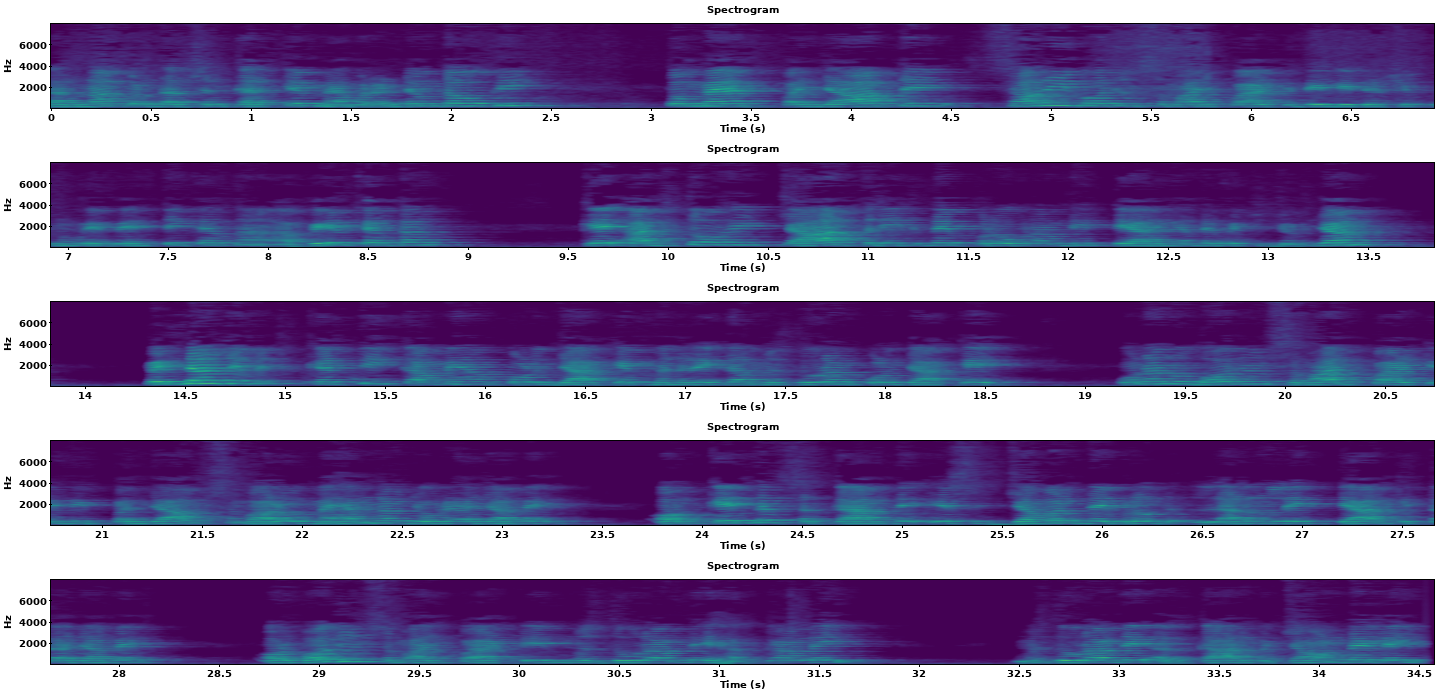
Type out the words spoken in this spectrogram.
ਧਰਨਾ ਪ੍ਰਦਰਸ਼ਨ ਕਰਕੇ ਮੈਮੋਰੈਂਡਮ ਦਊਗੀ। ਤੋਂ ਮੈਂ ਪੰਜਾਬ ਦੇ ਸਾਰੀ ਬਹੁਜਨ ਸਮਾਜ ਪਾਰਟੀ ਦੀ ਲੀਡਰਸ਼ਿਪ ਨੂੰ ਇਹ ਬੇਨਤੀ ਕਰਦਾ, ਅਪੀਲ ਕਰਦਾ ਕਿ ਅੱਜ ਤੋਂ ਹੀ 4 ਤਰੀਕ ਦੇ ਪ੍ਰੋਗਰਾਮ ਦੀ ਤਿਆਰੀਆਂ ਦੇ ਵਿੱਚ ਜੁਟ ਜਾਣ। ਪਿੰਡਾਂ ਦੇ ਵਿੱਚ ਕਿਰਤੀ ਕਾਮਿਆਂ ਕੋਲ ਜਾ ਕੇ, ਮਨਰੇਗਾ ਮਜ਼ਦੂਰਾਂ ਕੋਲ ਜਾ ਕੇ ਉਹਨਾਂ ਨੂੰ ਬਹੁਜਨ ਸਮਾਜ ਪਾਰਟੀ ਦੀ ਪੰਜਾਬ ਸੰਭਾਲੋ ਮਹਿਮ ਨਾਲ ਜੋੜਿਆ ਜਾਵੇ ਔਰ ਕੇਂਦਰ ਸਰਕਾਰ ਦੇ ਇਸ ਜ਼ਬਰ ਦੇ ਵਿਰੁੱਧ ਲੜਨ ਲਈ ਤਿਆਰ ਕੀਤਾ ਜਾਵੇ ਔਰ ਬਹੁਜਨ ਸਮਾਜ ਪਾਰਟੀ ਮਜ਼ਦੂਰਾਂ ਦੇ ਹੱਕਾਂ ਲਈ, ਮਜ਼ਦੂਰਾਂ ਦੇ ਅਧਿਕਾਰ ਬਚਾਉਣ ਦੇ ਲਈ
